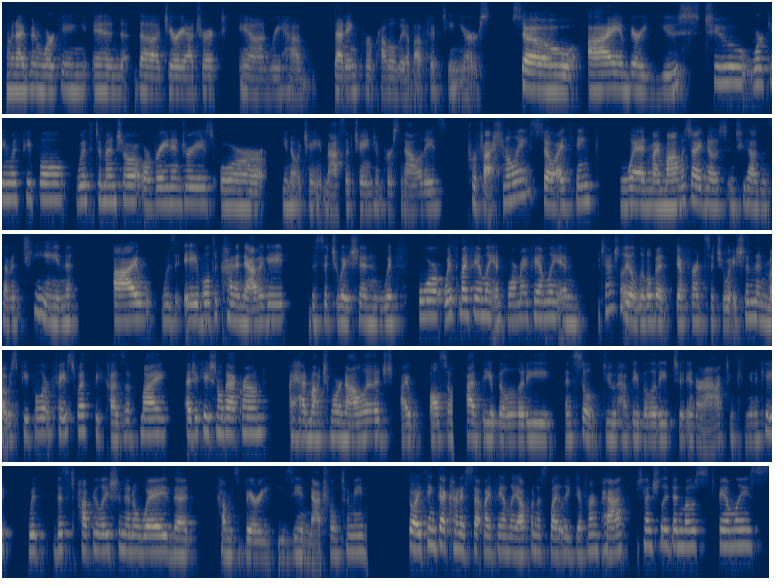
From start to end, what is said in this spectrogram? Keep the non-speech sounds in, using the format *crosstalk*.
Um, and I've been working in the geriatric and rehab setting for probably about 15 years. So I am very used to working with people with dementia or brain injuries or, you know, change, massive change in personalities professionally. So I think when my mom was diagnosed in 2017, I was able to kind of navigate the situation with for with my family and for my family and potentially a little bit different situation than most people are faced with because of my educational background. I had much more knowledge. I also had the ability and still do have the ability to interact and communicate with this population in a way that comes very easy and natural to me. So i think that kind of set my family up on a slightly different path potentially than most families.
